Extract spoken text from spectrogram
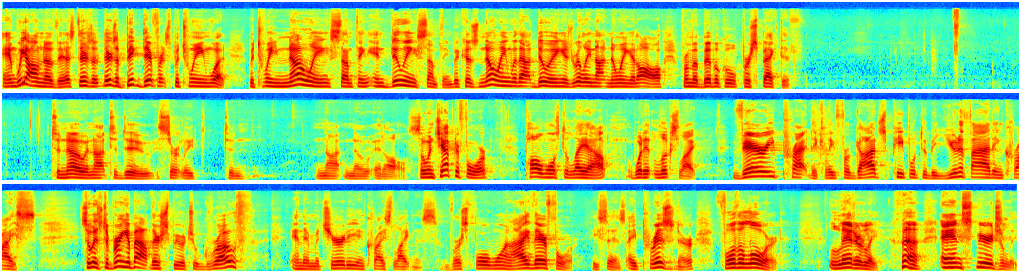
And we all know this. There's a, there's a big difference between what? Between knowing something and doing something, because knowing without doing is really not knowing at all from a biblical perspective. To know and not to do is certainly to not know at all. So in chapter 4, Paul wants to lay out what it looks like very practically for God's people to be unified in Christ so as to bring about their spiritual growth and their maturity in Christ's likeness. Verse 4 1 I therefore, he says, a prisoner for the Lord, literally and spiritually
